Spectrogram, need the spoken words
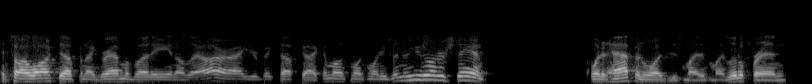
And so I walked up and I grabbed my buddy and I was like, "All right, you're a big tough guy. Come on, come on, come on." He's like, "No, you don't understand." What had happened was, is my my little friend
